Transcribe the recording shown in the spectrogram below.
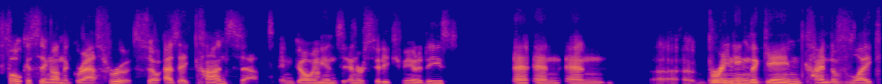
focusing on the grassroots. So as a concept and going into inner city communities, and and, uh, bringing the game kind of like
